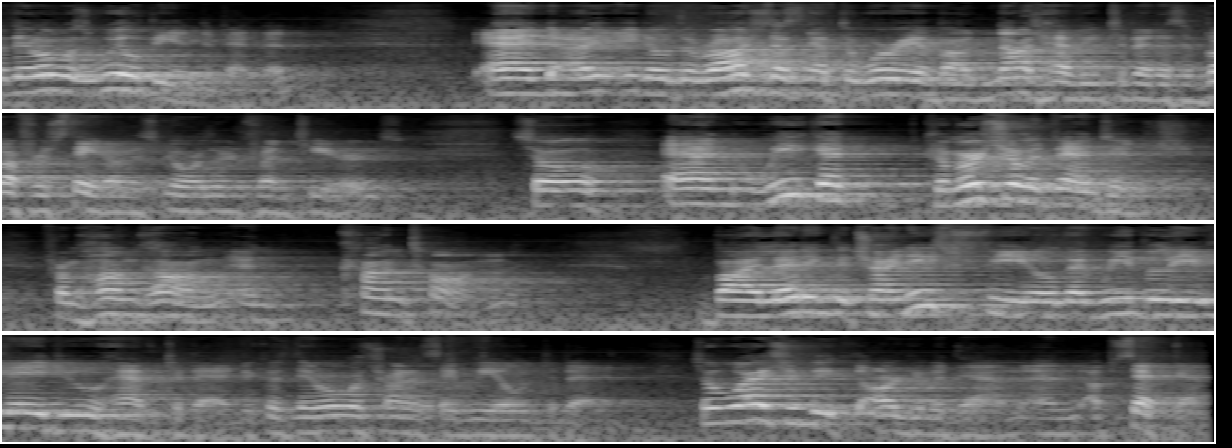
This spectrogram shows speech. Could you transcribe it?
So there always will be independent. And, uh, you know, the Raj doesn't have to worry about not having Tibet as a buffer state on its northern frontiers. So, and we get commercial advantage from Hong Kong and Canton by letting the Chinese feel that we believe they do have Tibet because they're always trying to say we own Tibet. So why should we argue with them and upset them?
